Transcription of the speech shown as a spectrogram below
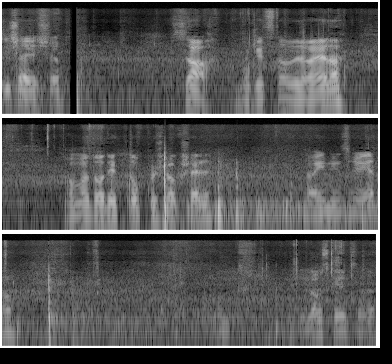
die Scheiße. So, dann geht es da wieder weiter. Haben wir da die Doppelschlagschelle rein ins Rädel. Und los geht's, oder?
